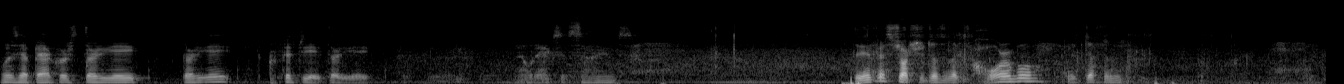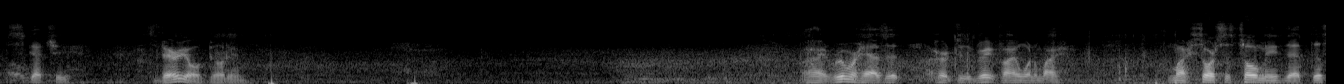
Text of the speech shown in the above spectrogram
What is that backwards? 38, 38? Or 58, 38? Note exit signs. The infrastructure doesn't look horrible, it's definitely sketchy. It's a very old building. All right, rumor has it, I heard through the grapevine, one of my my sources told me that this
